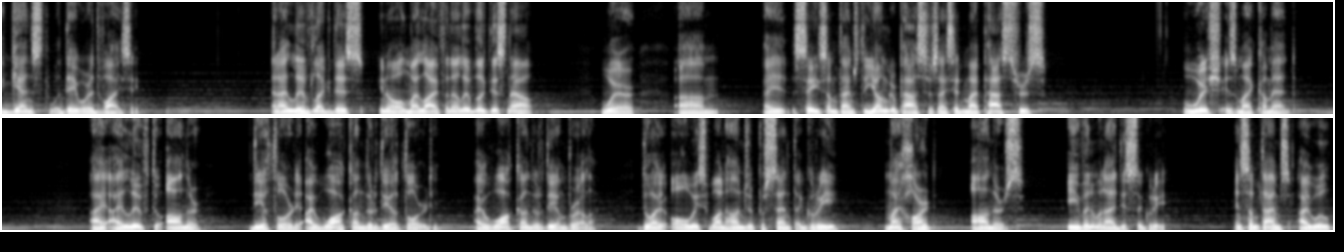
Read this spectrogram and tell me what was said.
against what they were advising. And I lived like this, you know, all my life, and I live like this now, where um, I say sometimes to younger pastors, I said, my pastor's wish is my command. I, I live to honor the authority. I walk under the authority. I walk under the umbrella. Do I always 100% agree? My heart honors, even when I disagree. And sometimes I will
